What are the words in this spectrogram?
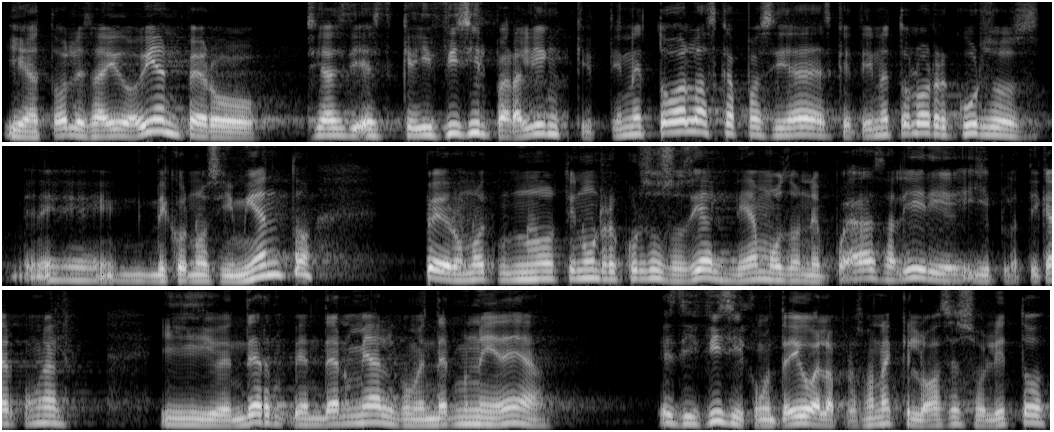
Y a todos les ha ido bien, pero es, que difícil para alguien que tiene todas las capacidades, que tiene todos los recursos de, conocimiento, pero no, no, tiene un recurso social, digamos, donde pueda salir y, y platicar con él y vender, venderme algo, venderme una idea. Es difícil, como te digo, la persona que lo hace solito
